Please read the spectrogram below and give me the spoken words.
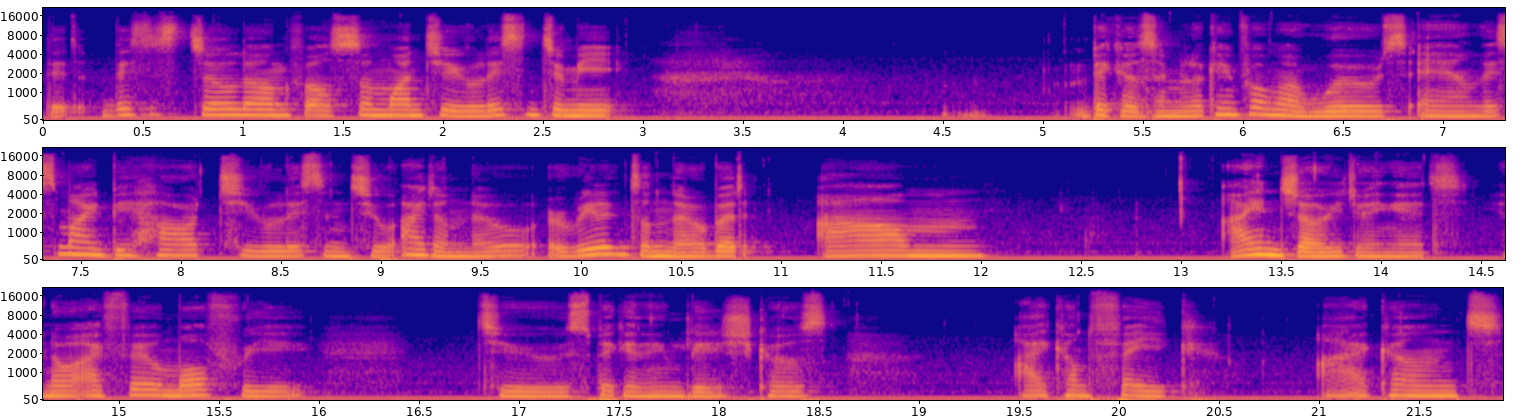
This is too long for someone to listen to me because I'm looking for my words and this might be hard to listen to. I don't know. I really don't know, but um I enjoy doing it. You know, I feel more free to speak in English because I can't fake. I can't.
